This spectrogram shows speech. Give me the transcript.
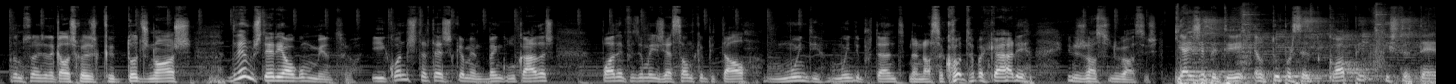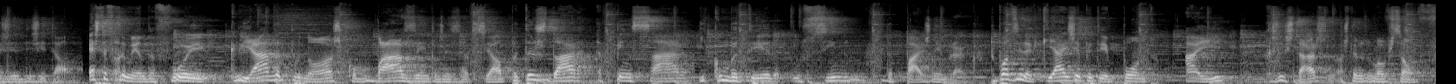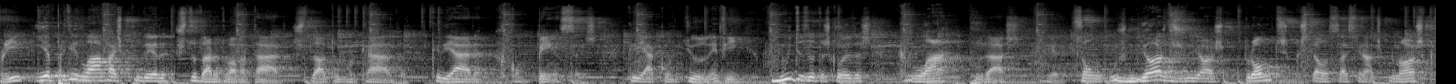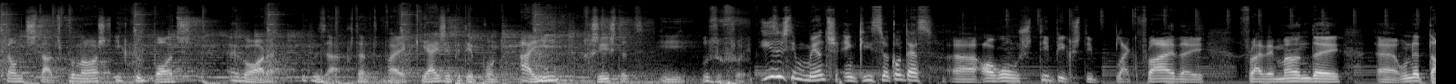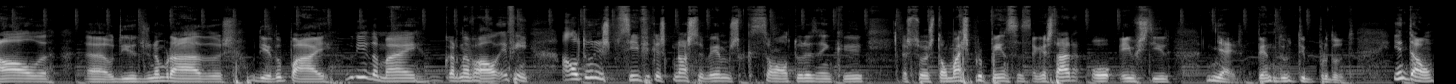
promoções é daquelas coisas que todos nós devemos ter em algum momento e quando estrategicamente bem colocadas podem fazer uma injeção de capital muito, muito importante na nossa conta bancária e nos nossos negócios. Que a IGPT é o teu parceiro de copy e estratégia digital. Esta ferramenta foi criada por nós como base em inteligência artificial para te ajudar a pensar e combater o síndrome da página em branco. Tu podes ir a quiagpt.ai registar-se, nós temos uma versão free e a partir de lá vais poder estudar o teu avatar, estudar o teu mercado, criar recompensas, criar conteúdo, enfim, muitas outras coisas que lá poderás ver. São os melhores dos melhores prompts que estão selecionados por nós, que estão testados por nós e que tu podes agora utilizar. Portanto, vai aqui a igpt.ai, registra-te e usufrui. Existem momentos em que isso acontece. Uh, alguns típicos, tipo Black Friday, Friday Monday, uh, o Natal, uh, o Dia dos Namorados, o Dia do Pai, o Dia da Mãe, o Carnaval, enfim, há alturas específicas que nós sabemos que são alturas em que as pessoas estão mais propensas a gastar ou a investir dinheiro, depende do tipo de produto. Então,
